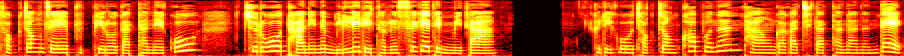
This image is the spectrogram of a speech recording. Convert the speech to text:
적정제의 부피로 나타내고 주로 단위는 밀리리터를 쓰게 됩니다. 그리고 적정 커브는 다음과 같이 나타나는데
